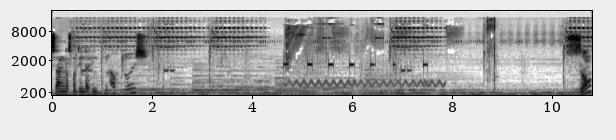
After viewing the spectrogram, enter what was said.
Ich sagen, lassen wir den da hinten auch durch. So.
